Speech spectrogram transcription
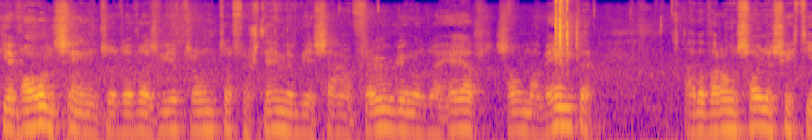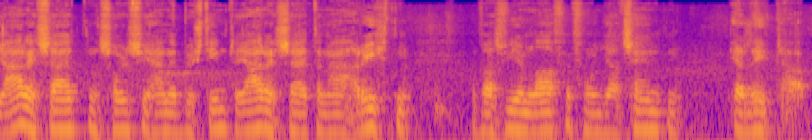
gewohnt sind oder was wir darunter verstehen, wir sagen Frühling oder Herbst, Sommer, Winter. Aber warum sollen sich die Jahreszeiten, soll sich eine bestimmte Jahreszeit danach richten, was wir im Laufe von Jahrzehnten erlebt haben?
